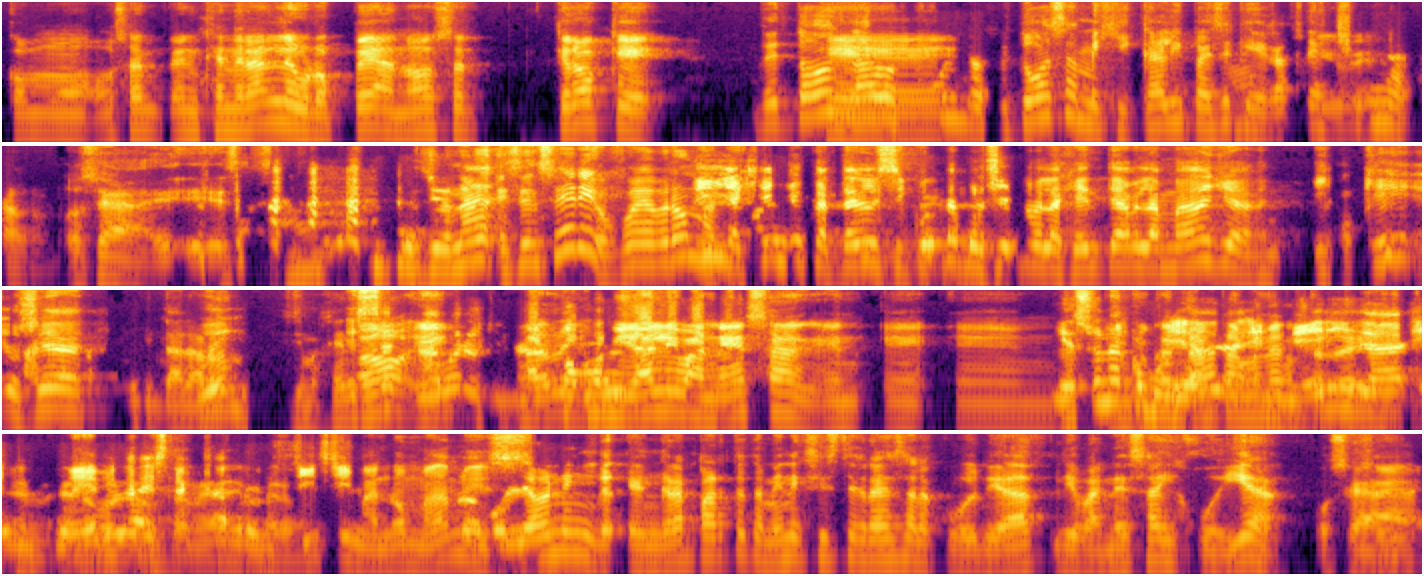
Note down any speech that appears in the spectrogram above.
como, o sea, en general europea, ¿no? O sea, creo que De todos que- lados, Julio, si tú vas a Mexicali parece que Ah, llegaste sí, a güey. China, cabrón. O sea, es impresionante, es en serio, fue de broma. Sí, aquí en Yucatán el 50% de la gente habla maya. ¿Y qué? O sea, Quintana güey. Exacto. no, Ah, y bueno, la comunidad libanesa en, en- en- Y es una en comunidad Yucatán en también es- Mérida, en- en en Puebla, está cabroncísima, no mames. Nuevo León en, en gran parte también existe gracias a la comunidad libanesa y judía. O sea,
